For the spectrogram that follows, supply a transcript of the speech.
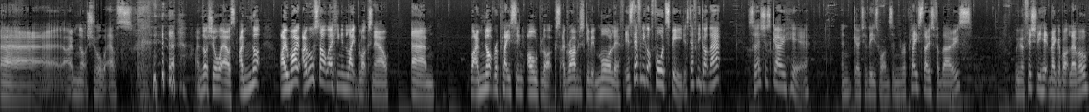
uh, I'm not sure what else. I'm not sure what else. I'm not. I might. I will start working in light blocks now. Um, but I'm not replacing old blocks. I'd rather just give it more lift. It's definitely got forward speed. It's definitely got that. So let's just go here and go to these ones and replace those for those. We've officially hit Megabot level.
